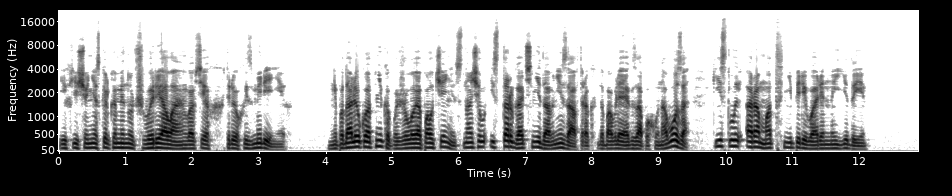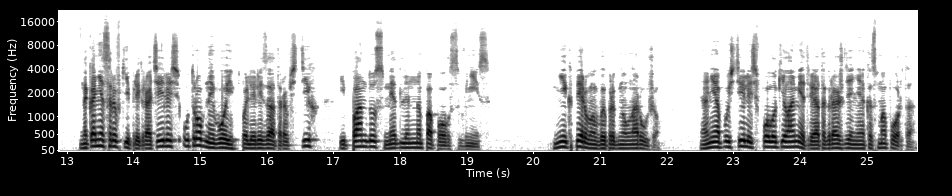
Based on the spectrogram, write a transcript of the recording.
их еще несколько минут швыряло во всех трех измерениях. Неподалеку от Ника пожилой ополченец начал исторгать недавний завтрак, добавляя к запаху навоза кислый аромат непереваренной еды. Наконец рывки прекратились, утробный вой поляризаторов стих, и пандус медленно пополз вниз. Ник первым выпрыгнул наружу. Они опустились в полукилометре от ограждения космопорта.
